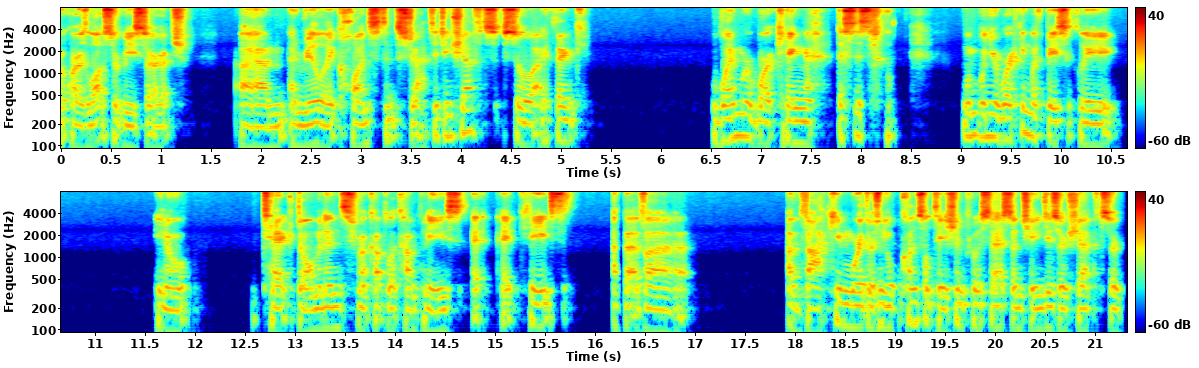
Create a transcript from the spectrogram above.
requires lots of research, um, and really constant strategy shifts. So I think when we're working, this is when when you're working with basically, you know tech dominance from a couple of companies, it, it creates a bit of a a vacuum where there's no consultation process on changes or shifts or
